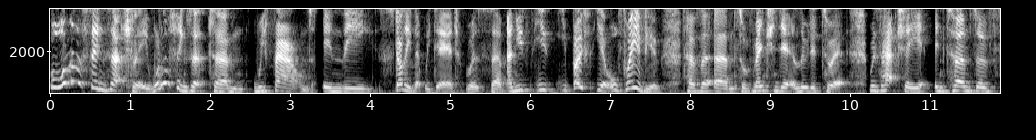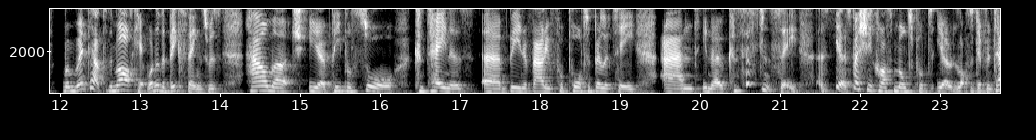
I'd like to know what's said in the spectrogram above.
Well, one of the things actually, one of the things that um, we found in the study that we did was, um, and you you both, you know, all three of you have um, sort of mentioned it, alluded to it, was actually in terms of when we went out to the market. One of the big things was how much you know people saw containers um, being of value for portability and you know consistency, you know, especially across multiple, you know, lots of different te-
